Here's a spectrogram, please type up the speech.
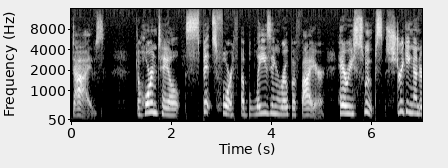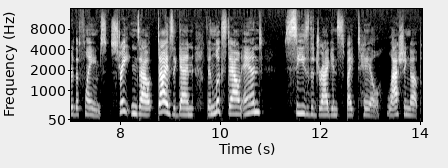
dives. The Horntail spits forth a blazing rope of fire. Harry swoops, streaking under the flames, straightens out, dives again, then looks down and sees the dragon's spiked tail lashing up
